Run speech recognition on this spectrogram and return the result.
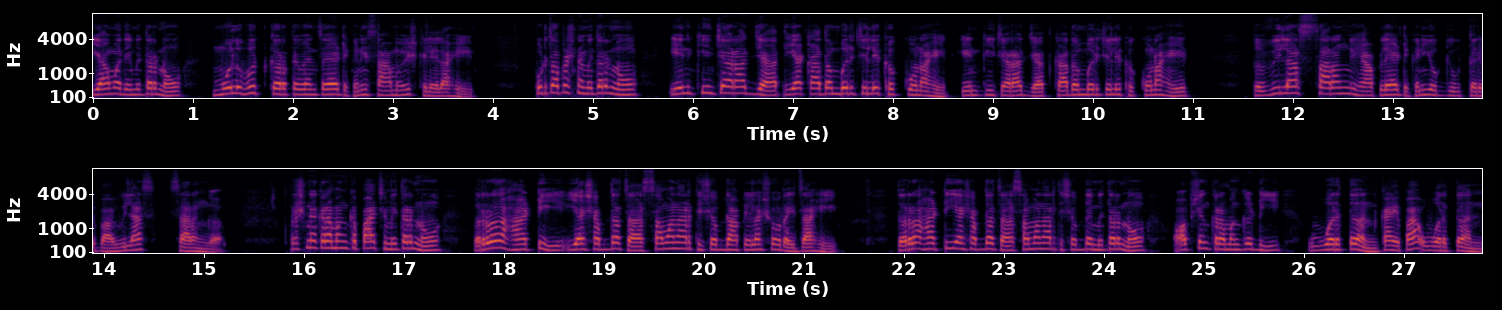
यामध्ये मित्रांनो मूलभूत कर्तव्यांचा या ठिकाणी समावेश केलेला आहे. पुढचा प्रश्न मित्रांनो एनकीच्या राज्यात या कादंबरीचे लेखक कोण आहेत? एनकीच्या राज्यात कादंबरीचे लेखक कोण आहेत? तर विलास सारंग हे आपल्या या ठिकाणी योग्य उत्तर पहा. विलास सारंग. प्रश्न क्रमांक पाच मित्रांनो र हा टी या शब्दाचा समानार्थी शब्द आपल्याला शोधायचा आहे. तर र या शब्दाचा समानार्थी शब्द मित्रांनो. ऑप्शन क्रमांक डी वर्तन. काय पा वर्तन.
